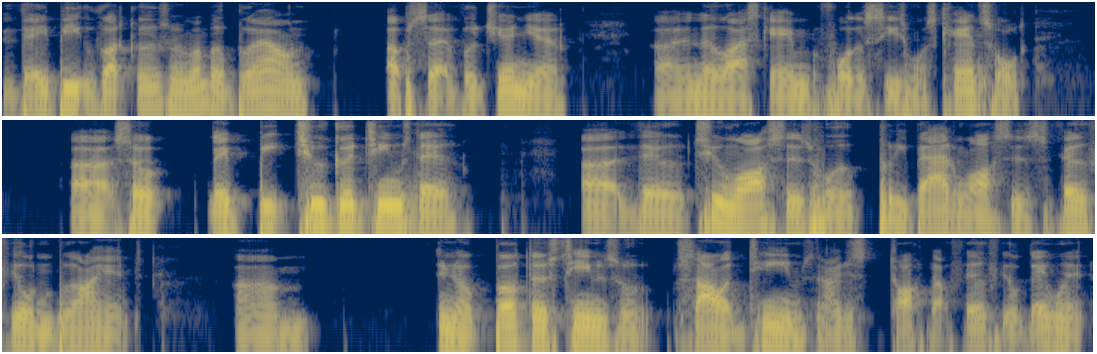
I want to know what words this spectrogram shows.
They beat Rutgers. Remember, Brown upset Virginia uh, in their last game before the season was canceled. Uh, so they beat two good teams there. Uh, their two losses were pretty bad losses, Fairfield and Bryant. Um, you know, both those teams were solid teams, and I just talked about Fairfield. They went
